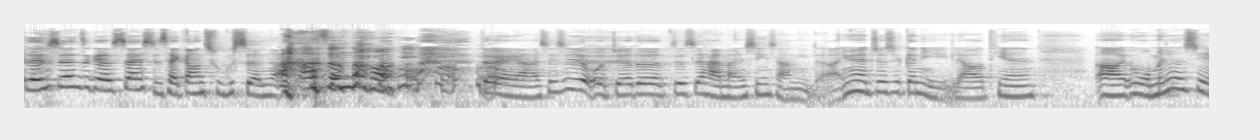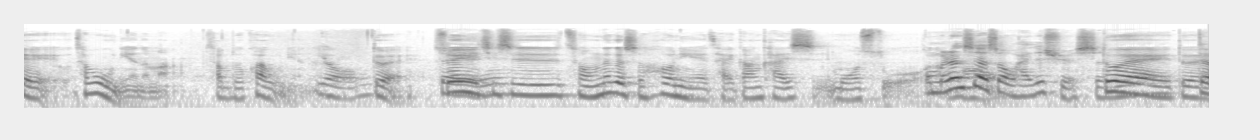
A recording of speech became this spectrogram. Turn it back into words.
人生这个三十才刚出生啊！啊，真的哦？对啊，其实我觉得就是还蛮欣赏你的啦，因为就是跟你聊天，呃，我们认识也差不多五年了嘛。差不多快五年了，有对，所以其实从那个时候你也才刚开始摸索。我们认识的时候我还是学生，对对对，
